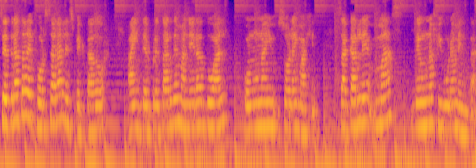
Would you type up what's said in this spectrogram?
Se trata de forzar al espectador a interpretar de manera dual con una sola imagen, sacarle más de una figura mental.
